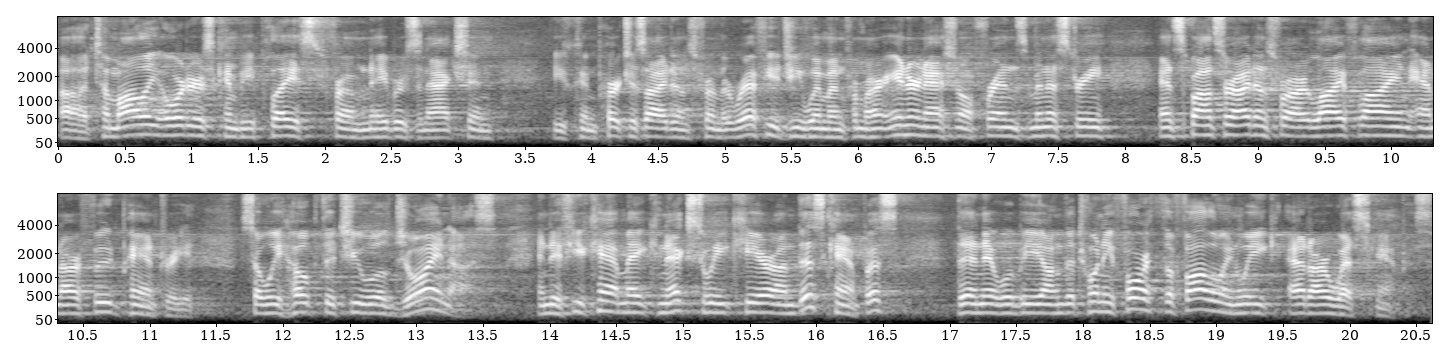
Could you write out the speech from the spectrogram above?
Uh, tamale orders can be placed from Neighbors in Action. You can purchase items from the refugee women from our International Friends Ministry and sponsor items for our Lifeline and our food pantry. So we hope that you will join us. And if you can't make next week here on this campus, then it will be on the 24th the following week at our West Campus.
